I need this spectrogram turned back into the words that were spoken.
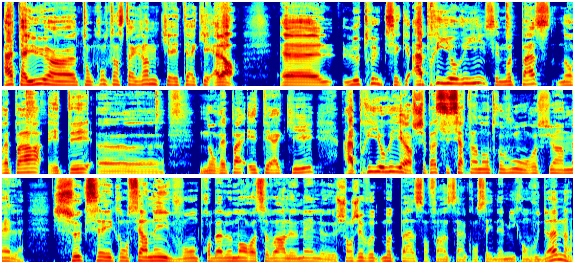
Ah, t'as eu un, ton compte Instagram qui a été hacké. Alors, euh, le truc, c'est qu'a priori, ces mots de passe n'auraient pas été euh, n'auraient pas été hackés. A priori, alors je sais pas si certains d'entre vous ont reçu un mail. Ceux que c'est concerné, ils vont probablement recevoir le mail euh, changez votre mot de passe. Enfin, c'est un conseil d'amis qu'on vous donne.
